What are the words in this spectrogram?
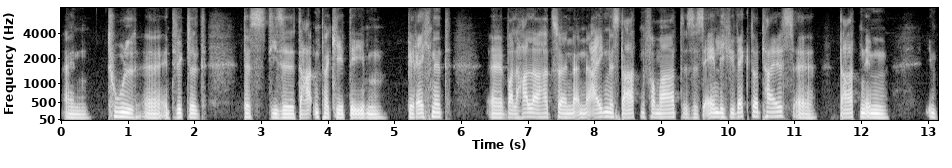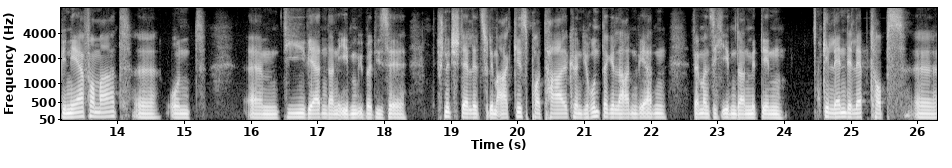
ein Tool äh, entwickelt, das diese Datenpakete eben berechnet. Äh, Valhalla hat so ein, ein eigenes Datenformat. Es ist ähnlich wie Vektortiles, äh, Daten im, im Binärformat äh, und ähm, die werden dann eben über diese Schnittstelle zu dem ArcGIS-Portal können die runtergeladen werden, wenn man sich eben dann mit den Gelände-Laptops äh,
